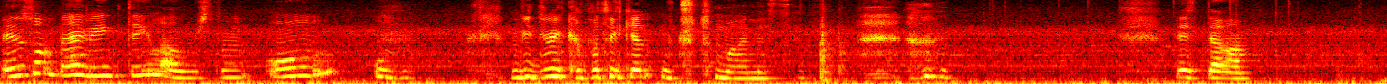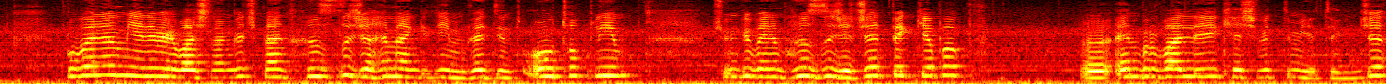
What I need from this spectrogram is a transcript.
En son ben Ringtail almıştım. O videoyu kapatırken uçtu maalesef. Neyse devam. Bu bölüm yeni bir başlangıç. Ben hızlıca hemen gideyim Radiant Ore toplayayım. Çünkü benim hızlıca jetpack yapıp e, Valley'i keşfettim yeterince.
